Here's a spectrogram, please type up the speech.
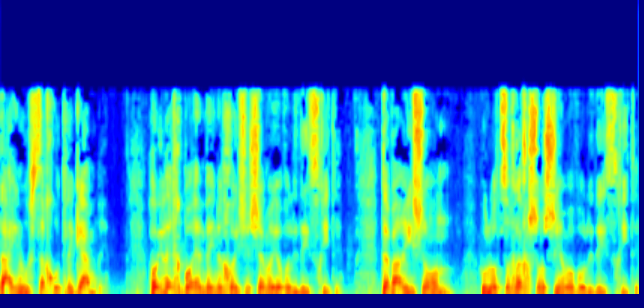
דהיינו סחוט לגמרי. הוילך בוהם ואין חויש השם יבוא לידי סחיטה. דבר ראשון, הוא לא צריך לחשוש שהם יבואו לידי סחיטה.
